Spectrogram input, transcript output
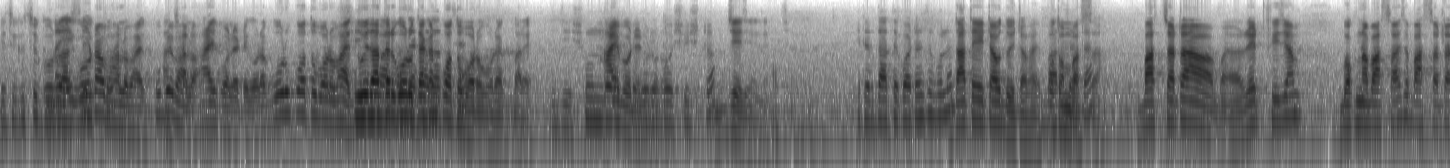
কিছু কিছু গরু আছে গরুটাও ভালো ভাই খুবই আচ্ছা। ভালো হাই কোয়ালিটি গরু। গরু কত বড় ভাই? দুই দাঁতের গরু দেখেন কত বড় গরু একবারে। জি সুন্দর হাই গরুর গরু। বৈশিষ্ট্য। জি জি জি। আচ্ছা। এটার দাঁতে কয়টা আছে বলে দাঁতে এটাও দুইটা ভাই প্রথম বাচ্চা। বাচ্চাটা রেড ফিজাম বকনা বাচ্চা আছে বাচ্চাটা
